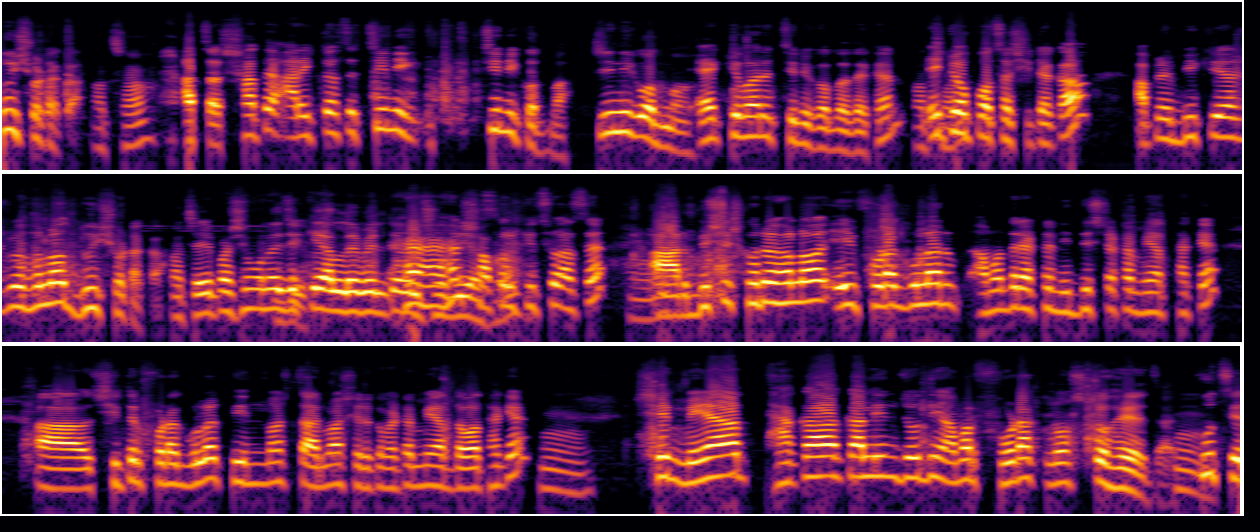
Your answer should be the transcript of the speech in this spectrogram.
দুইশো টাকা। আচ্ছা। আচ্ছা সাথে আরেকটা আছে চিনি চিনি কদমা। চিনি কদমা। একেবারে চিনি কদমা দেখেন। আচ্ছা। এটাও পঁচাশি টাকা। আপনার বিক্রি আসবে হলো দুইশো টাকা। আচ্ছা এই পাশে মনে হয় যে কেয়ার লেভেলটা হ্যাঁ হ্যাঁ হ্যাঁ, সকল কিছু আছে। আর বিশেষ করে হলো এই প্রোডাক্টগুলার আমাদের একটা নির্দিষ্ট একটা মেয়াদ থাকে। আহ, শীতের প্রোডাক্টগুলার তিন মাস চার মাস এরকম একটা মেয়াদ দেওয়া থাকে। সে মেয়াদ থাকাকালীন যদি আমার প্রোডাক্ট নষ্ট হয়ে যায় কুচে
